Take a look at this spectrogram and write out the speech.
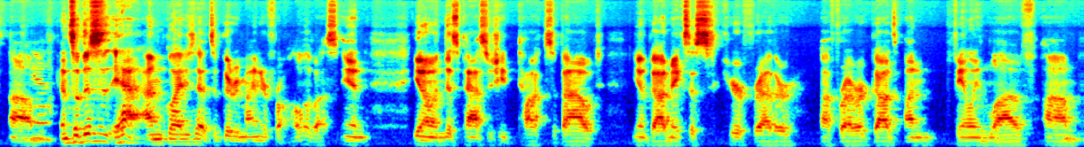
things. Um, Yeah. And so this is, yeah, I'm glad you said it's a good reminder for all of us. And you know, in this passage, he talks about, you know, God makes us secure forever, uh, forever. God's unfailing love. Um,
